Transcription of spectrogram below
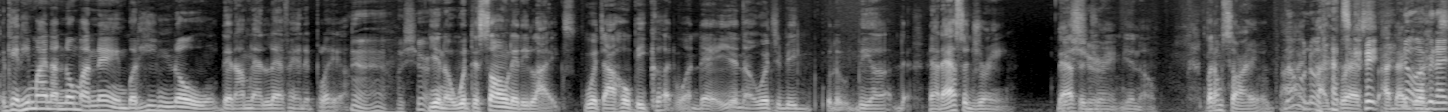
again, he might not know my name, but he know that I'm that left-handed player. yeah, yeah, for sure. You know, with the song that he likes, which I hope he cut one day. You know, which would be would be uh, a now that's a dream. That's a sure. dream. You know. But I'm sorry. No, I no, digress. that's great. I digress. No, I mean, I,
